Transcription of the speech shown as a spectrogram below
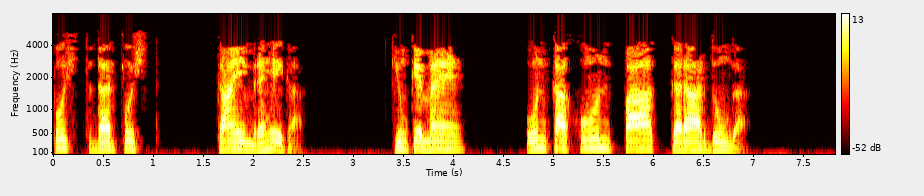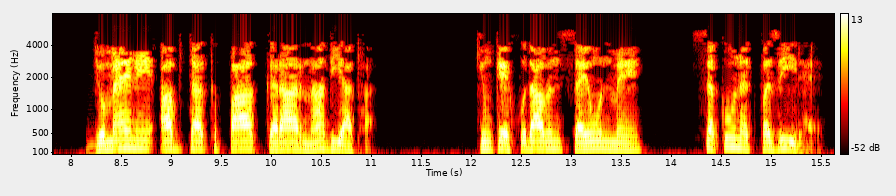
پشت در پشت قائم رہے گا، کیونکہ میں ان کا خون پاک قرار دوں گا، جو میں نے اب تک پاک قرار نہ دیا تھا، کیونکہ خداون سیون میں سکونت پذیر ہے۔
